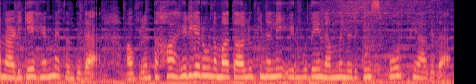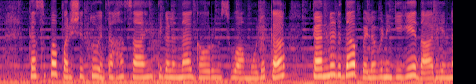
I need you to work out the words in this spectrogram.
ನಾಡಿಗೆ ಹೆಮ್ಮೆ ತಂದಿದೆ. ಅವರಂತಹ ಹಿರಿಯರು ನಮ್ಮ ತಾಲೂಕಿನಲ್ಲಿ ಇರುವುದೇ ನಮ್ಮೆಲ್ಲರಿಗೂ ಸ್ಫೂರ್ತಿಯಾಗಿದೆ. ಕಸಬ ಪರಿಷತ್ತು ಇಂತಹ ಸಾಹಿತಿಗಳನ್ನು ಗೌರವಿಸುವ ಮೂಲಕ ಕನ್ನಡದ ಬೆಳವಣಿಗೆಗೆ ದಾರಿಯನ್ನ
